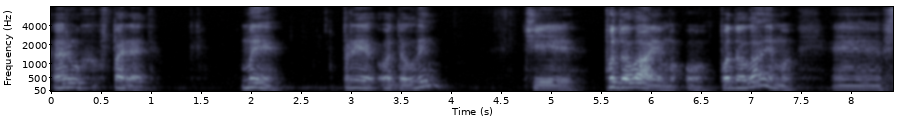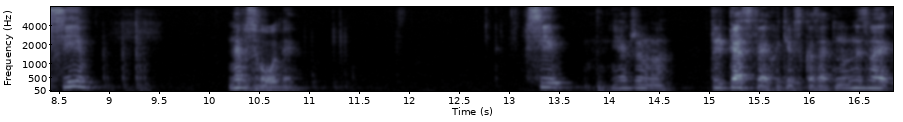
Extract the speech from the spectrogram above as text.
рух вперед. Ми преодолим чи подолаємо, о, подолаємо е, всі невзгоди. Всі, як же воно, препятствия, я хотів сказати. Ну, не знаю, як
